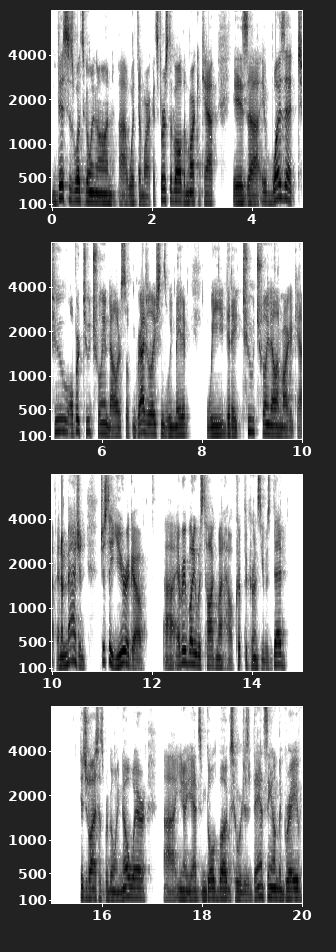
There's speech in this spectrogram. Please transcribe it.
this is what's going on uh, with the markets. First of all the market cap is uh, it was at two over two trillion dollars. So congratulations we made it. We did a two trillion dollar market cap. And imagine just a year ago uh, everybody was talking about how cryptocurrency was dead digital assets were going nowhere. Uh, you know, you had some gold bugs who were just dancing on the grave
